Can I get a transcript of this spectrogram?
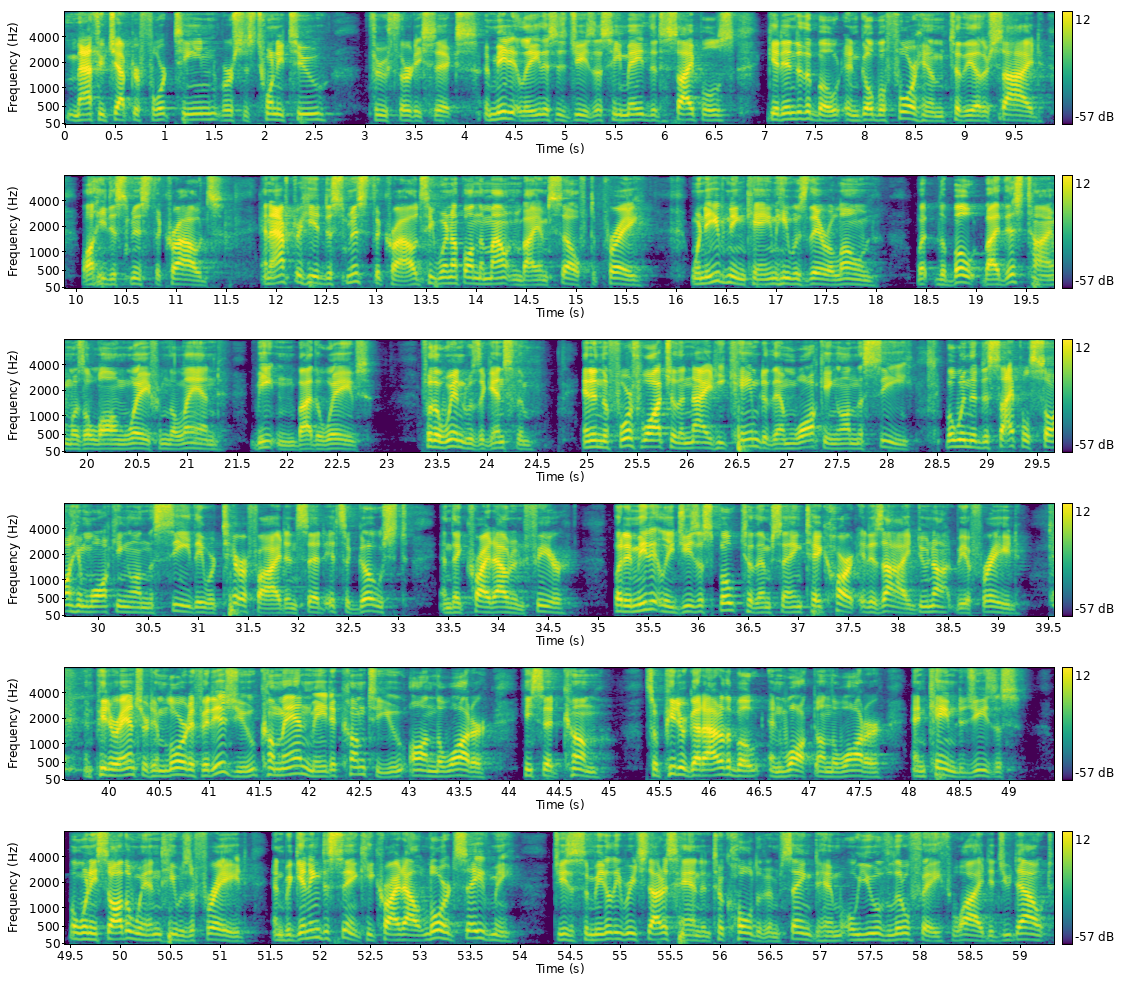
Matthew chapter 14, verses 22 through 36. Immediately, this is Jesus, he made the disciples get into the boat and go before him to the other side while he dismissed the crowds. And after he had dismissed the crowds, he went up on the mountain by himself to pray. When evening came, he was there alone. But the boat by this time was a long way from the land, beaten by the waves, for the wind was against them. And in the fourth watch of the night, he came to them walking on the sea. But when the disciples saw him walking on the sea, they were terrified and said, It's a ghost. And they cried out in fear. But immediately Jesus spoke to them, saying, Take heart, it is I, do not be afraid. And Peter answered him, Lord, if it is you, command me to come to you on the water. He said, Come. So Peter got out of the boat and walked on the water and came to Jesus. But when he saw the wind, he was afraid, and beginning to sink, he cried out, Lord, save me. Jesus immediately reached out his hand and took hold of him, saying to him, O you of little faith, why did you doubt?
